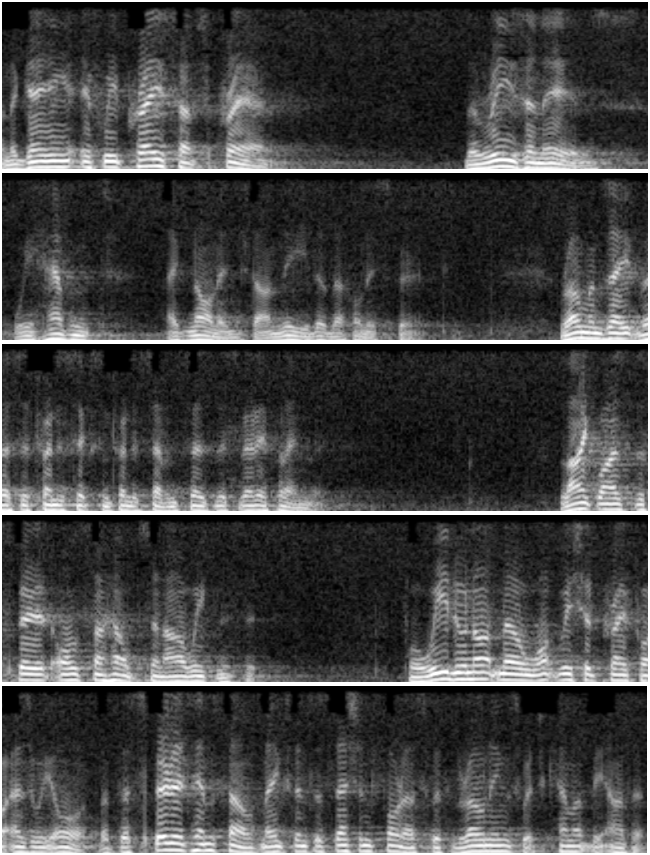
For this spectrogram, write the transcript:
And again, if we pray such prayers, the reason is we haven't acknowledged our need of the Holy Spirit. Romans 8 verses 26 and 27 says this very plainly. Likewise, the Spirit also helps in our weaknesses. For we do not know what we should pray for as we ought, but the Spirit himself makes intercession for us with groanings which cannot be uttered.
